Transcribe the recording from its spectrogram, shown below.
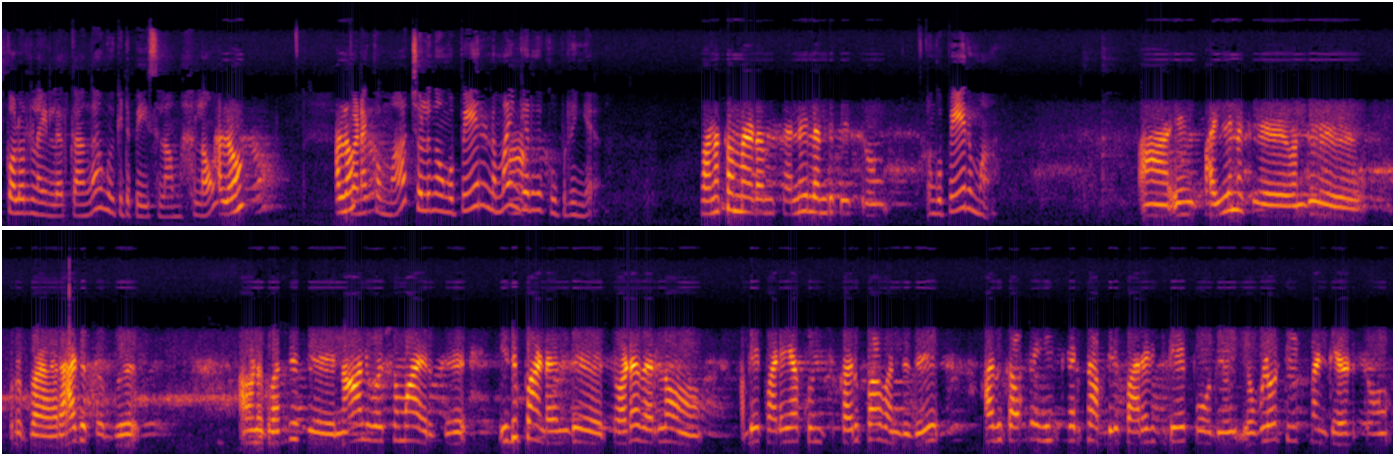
ஸ்காலர் லைன்ல இருக்காங்க. அவங்க கிட்ட பேசலாம் ஹலோ ஹலோ ஹலோ வணக்கம்மா சொல்லுங்க உங்க பேர் என்னம்மா? இங்க இருந்து கூப்பிடுறீங்க. வணக்கம் மேடம் சென்னையில இருந்து பேசுறோம். உங்க பேருமா? ஆ, எங்க பையனுக்கு வந்து ஒரு ப- ராஜபிரபு. அவனுக்கு வந்து நாலு வருஷமா இருக்கு. இடுப்பாண்ட வந்து தொட விரலும் அப்படியே படையா கொஞ்சம் கருப்பா வந்தது. அதுக்கப்புறம் இங்க இருக்க அப்படியே பரவிக்கிட்டே போகுது. எவ்வளோ ட்ரீட்மெண்ட் எடுத்தோம்.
